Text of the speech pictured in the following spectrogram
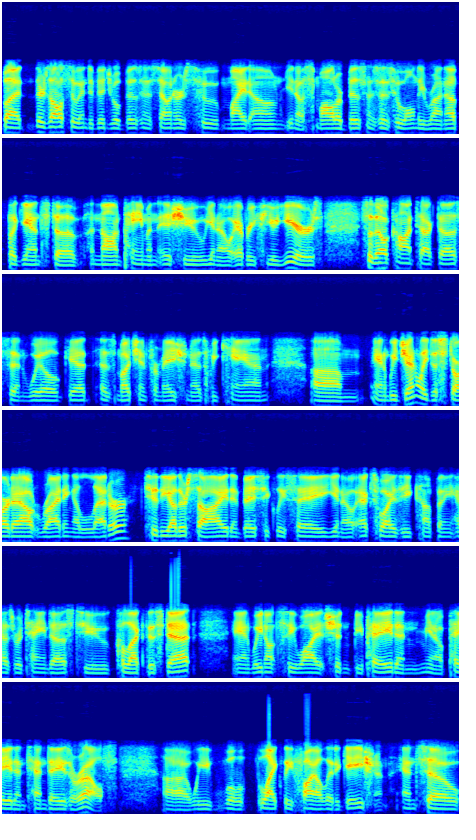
but there's also individual business owners who might own, you know, smaller businesses who only run up against a, a non-payment issue, you know, every few years. So they'll contact us, and we'll get as much information as we can. Um, and we generally just start out writing a letter to the other side and basically say, you know, XYZ company has retained us to collect this debt, and we don't see why it shouldn't be paid and you know pay it in 10 days or else. Uh, we will likely file litigation. And so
